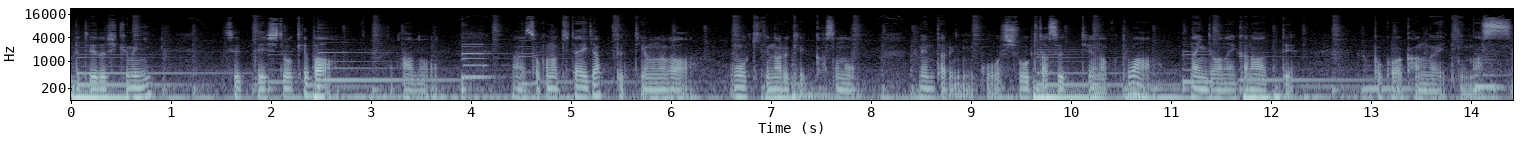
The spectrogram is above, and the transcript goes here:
ある程度低めに設定しておけばあの、あ、そこの期待ギャップっていうものが大きくなる結果そのメンタルにこう支障をきたすっていうようなことはないんではないかなって僕は考えています。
